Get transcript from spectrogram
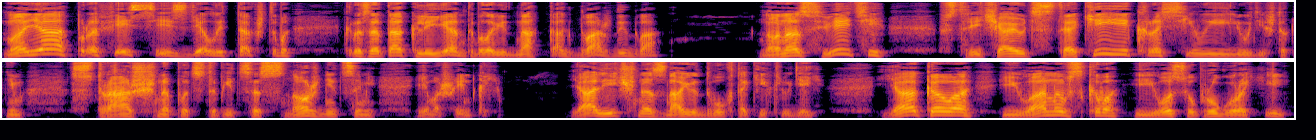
Моя профессия — сделать так, чтобы красота клиента была видна как дважды два. Но на свете встречаются такие красивые люди, что к ним страшно подступиться с ножницами и машинкой. Я лично знаю двух таких людей — Якова Ивановского и его супругу Рахиль.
